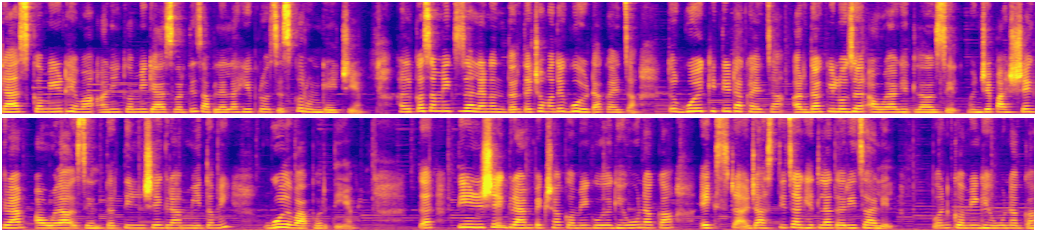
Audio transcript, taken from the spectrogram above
गॅस कमी ठेवा आणि कमी गॅसवरतीच आपल्याला ही प्रोसेस करून घ्यायची आहे. हलकंसं मिक्स झाल्यानंतर त्याच्यामध्ये गूळ टाकायचा. तर गूळ किती टाकायचा? अर्धा किलो जर आवळा घेतला असेल म्हणजे पाचशे ग्रॅम आवळा असेल तर तीनशे ग्रॅम मी तर मी गूळ वापरते आहे तर तीनशे ग्रॅमपेक्षा कमी गूळ घेऊ नका. एक्स्ट्रा जास्तीचा घेतला तरी चालेल पण कमी घेऊ नका.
